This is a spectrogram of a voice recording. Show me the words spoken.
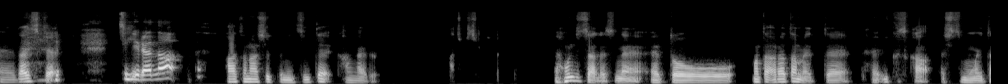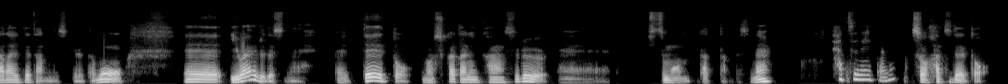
えー大輔、千尋の、パートナーシップについて考える。本日はですね、えっと、また改めて、えいくつか質問をいただいてたんですけれども、えーいわゆるですね、えデートの仕方に関する、えー質問だったんですね。初デートね。そう、初デート。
